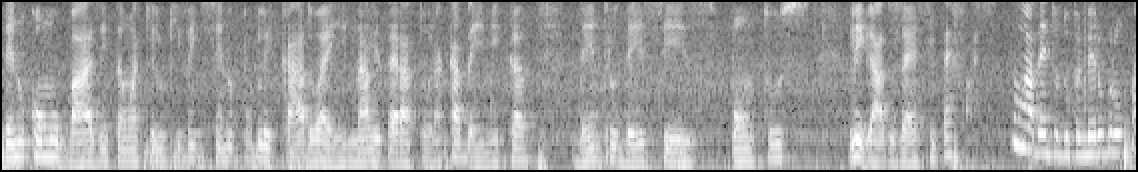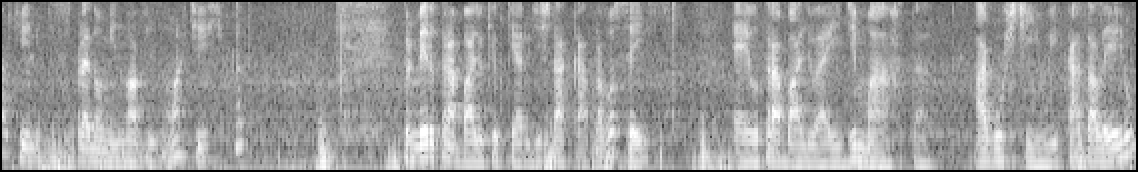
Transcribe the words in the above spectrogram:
tendo como base então aquilo que vem sendo publicado aí na literatura acadêmica dentro desses pontos ligados a essa interface. Então, lá dentro do primeiro grupo, aquele que se predomina a visão artística. O primeiro trabalho que eu quero destacar para vocês é o trabalho aí de Marta Agostinho e Casaleiro,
